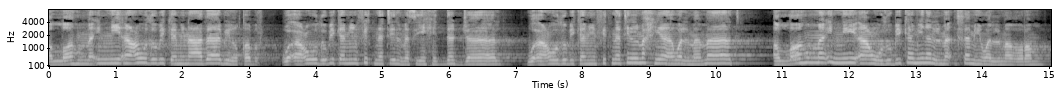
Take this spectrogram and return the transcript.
اللهم إني أعوذ بك من عذاب القبر وأعوذ بك من فتنة المسيح الدجال وأعوذ بك من فتنة المحيا والممات. اللهم إني أعوذ بك من المأثم والمغرم.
